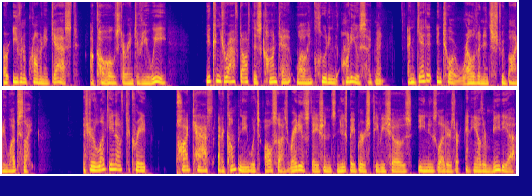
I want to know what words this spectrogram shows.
or even a prominent guest, a co host or interviewee, you can draft off this content while including the audio segment and get it into a relevant industry body website. If you're lucky enough to create podcasts at a company which also has radio stations, newspapers, TV shows, e newsletters, or any other media,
